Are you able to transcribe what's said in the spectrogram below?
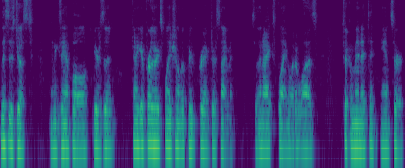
This is just an example. Here's a, can I get further explanation on the predictor assignment? So then I explained what it was, took a minute to answer,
